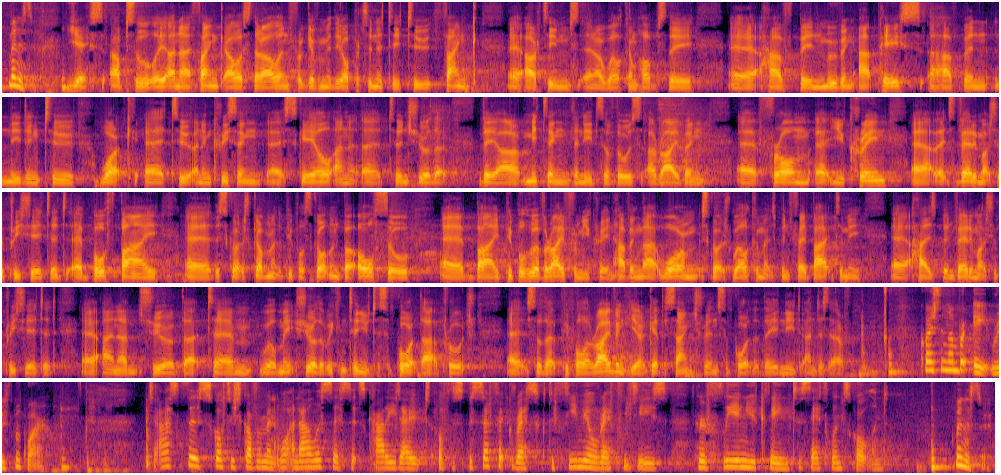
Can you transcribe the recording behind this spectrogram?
Minister. Yes, absolutely. And I thank Alistair Allen for giving me the opportunity to thank uh, our teams in our welcome hubs. They uh, have been moving at pace, uh, have been needing to work uh, to an increasing uh, scale and uh, to ensure that they are meeting the needs of those arriving uh, from uh, Ukraine. Uh, it's very much appreciated, uh, both by uh, the Scottish Government, the people of Scotland, but also uh, by people who have arrived from Ukraine. Having that warm Scottish welcome that's been fed back to me uh, has been very much appreciated. Uh, and I'm sure that um, we'll make sure that we continue to support that approach uh, so that people arriving here get the sanctuary and support that they need and deserve. Question number eight, Ruth McGuire to ask the Scottish Government what analysis it's carried out of the specific risk to female refugees who are fleeing Ukraine to settle in Scotland. Minister.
